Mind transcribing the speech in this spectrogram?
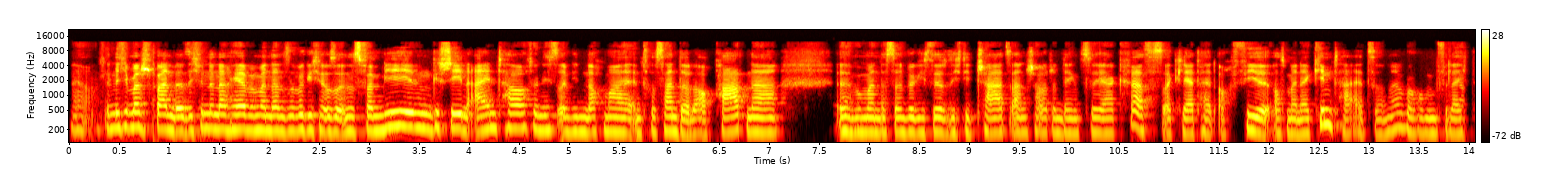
Ja, finde ich immer spannend. Also ich finde nachher, wenn man dann so wirklich so in das Familiengeschehen eintaucht, finde ich es irgendwie nochmal interessanter oder auch Partner äh, wo man das dann wirklich so sich die Charts anschaut und denkt so, ja krass, das erklärt halt auch viel aus meiner Kindheit, so, ne? warum vielleicht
